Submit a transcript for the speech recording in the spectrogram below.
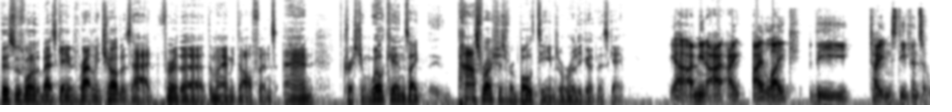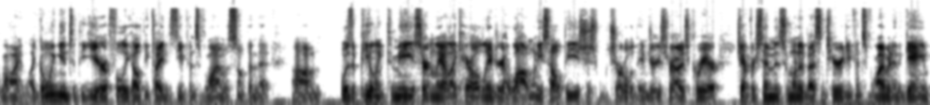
this was one of the best games Bradley Chubb has had for the the Miami Dolphins and Christian Wilkins. Like pass rushes for both teams were really good in this game. Yeah, I mean, I, I, I like the Titans defensive line. Like going into the year, a fully healthy Titans defensive line was something that um, was appealing to me. Certainly, I like Harold Landry a lot when he's healthy. He's just struggled with injuries throughout his career. Jeffrey Simmons is one of the best interior defensive linemen in the game.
